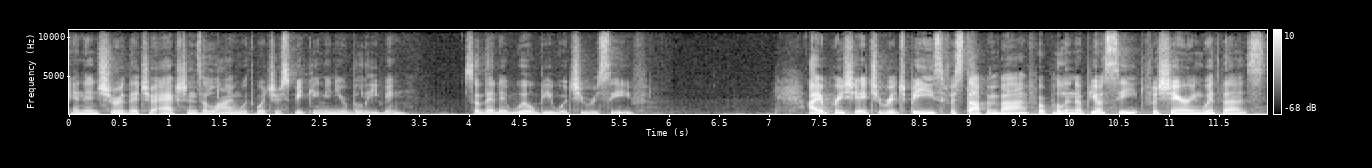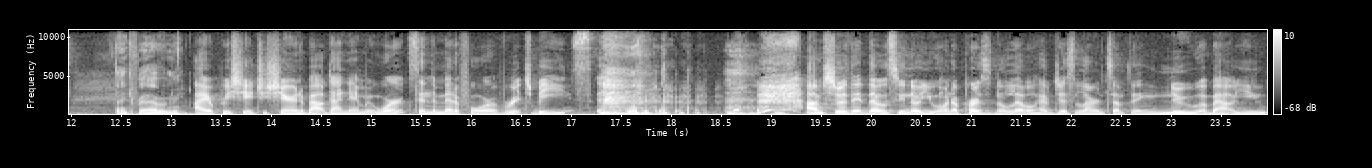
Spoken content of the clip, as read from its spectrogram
and ensure that your actions align with what you're speaking and you're believing so that it will be what you receive. I appreciate you, Rich Bees, for stopping by, for pulling up your seat, for sharing with us. Thank you for having me. I appreciate you sharing about Dynamik Works and the metaphor of rich bees. I'm sure that those who know you on a personal level have just learned something new about you.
